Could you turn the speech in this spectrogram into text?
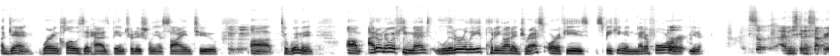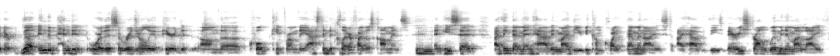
again wearing clothes that has been traditionally assigned to mm-hmm. uh, to women. Um, I don't know if he meant literally putting on a dress or if he's speaking in metaphor well, or you know so I'm just going to stop here. The, yeah. the Independent, where this originally appeared, um, the quote came from. They asked him to clarify those comments, mm-hmm. and he said, "I think that men have, in my view, become quite feminized. I have these very strong women in my life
